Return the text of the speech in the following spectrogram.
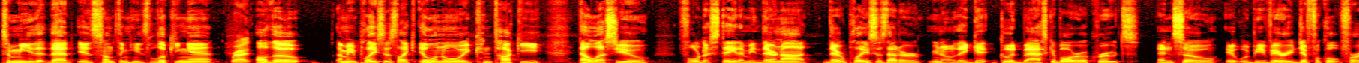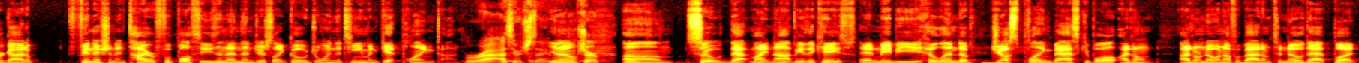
to me that that is something he's looking at. Right. Although, I mean, places like Illinois, Kentucky, LSU, Florida State. I mean, they're not. They're places that are you know they get good basketball recruits, and so it would be very difficult for a guy to finish an entire football season and then just like go join the team and get playing time. Right, I see what you're saying. You know, sure. Um, so that might not be the case, and maybe he'll end up just playing basketball. I don't, I don't know enough about him to know that, but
